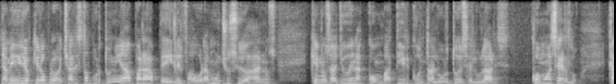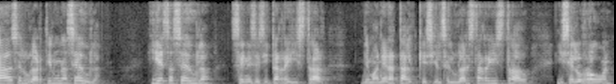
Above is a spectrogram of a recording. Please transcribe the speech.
Yamid, yo quiero aprovechar esta oportunidad para pedir el favor a muchos ciudadanos que nos ayuden a combatir contra el hurto de celulares. ¿Cómo hacerlo? Cada celular tiene una cédula y esa cédula se necesita registrar de manera tal que si el celular está registrado y se lo roban,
